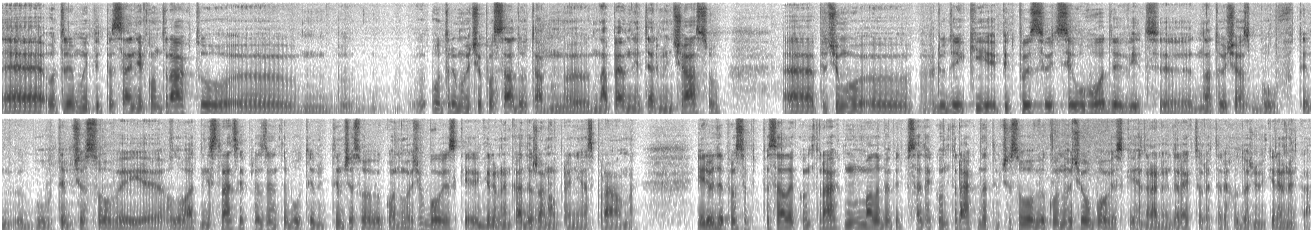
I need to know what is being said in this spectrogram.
е, отримують підписання контракту, е, отримуючи посаду там е, на певний термін часу. Е, Причому е, люди, які підписують ці угоди, від е, на той час був тим був тимчасовий е, голова адміністрації президента, був тим тимчасовий виконувач обов'язки керівника державного управління справами. І люди просто підписали контракт, мали би підписати контракт на тимчасово виконувача обов'язки генерального директора та художнього керівника.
